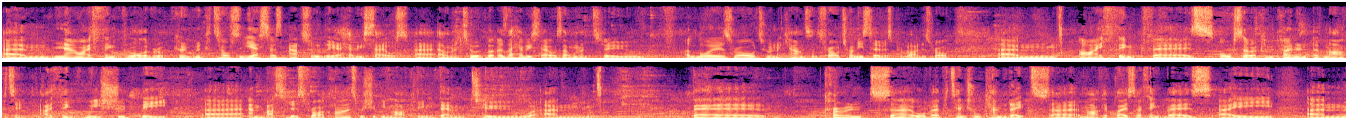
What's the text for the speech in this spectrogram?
Um, now I think for all of a recruitment consultant, yes, there's absolutely a heavy sales uh, element to it, but there's a heavy sales element to a lawyer's role, to an accountant's role, to any service provider's role. Um, I think there's also a component of marketing. I think we should be uh, ambassadors for our clients. We should be marketing them to um, their current uh, or their potential candidates uh, marketplace. I think there's a um,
